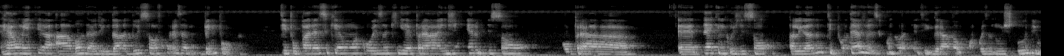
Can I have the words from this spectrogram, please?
realmente a, a abordagem da, dos softwares é bem pouca. Tipo, parece que é uma coisa que é para engenheiro de som ou para é, técnicos de som, tá ligado? Tipo, até às vezes quando a gente grava alguma coisa no estúdio,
